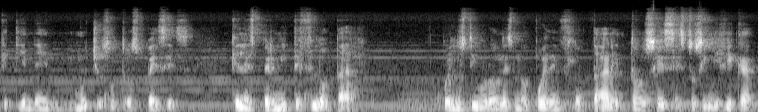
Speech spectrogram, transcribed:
que tienen muchos otros peces, que les permite flotar, pues los tiburones no pueden flotar. Entonces esto significa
